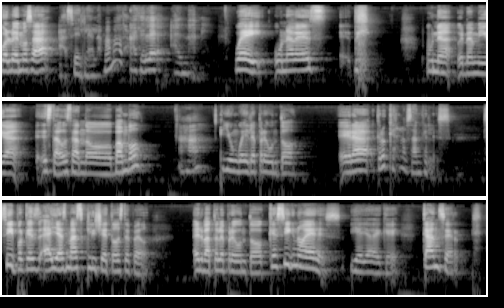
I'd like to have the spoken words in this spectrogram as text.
Volvemos a hacerle a la mamada. Hacerle al mami. Güey, una vez una, una amiga estaba usando Bumble Ajá. y un güey le preguntó, era, creo que era Los Ángeles. Sí, porque es, ella es más cliché todo este pedo. El vato le preguntó, ¿qué signo eres? Y ella de que, cáncer.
